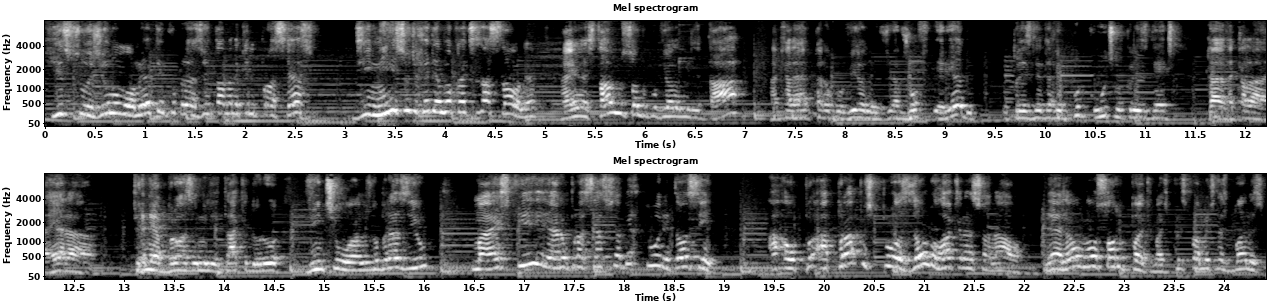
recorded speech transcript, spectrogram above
que isso surgiu no momento em que o Brasil estava naquele processo de início de redemocratização, né? Ainda estávamos sob o governo militar, naquela época era o governo de João Figueiredo, o presidente da República, o último presidente da, daquela era tenebrosa militar que durou 21 anos no Brasil, mas que era um processo de abertura. Então, assim, a, a própria explosão do rock nacional, né, não, não só do punk, mas principalmente das bandas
